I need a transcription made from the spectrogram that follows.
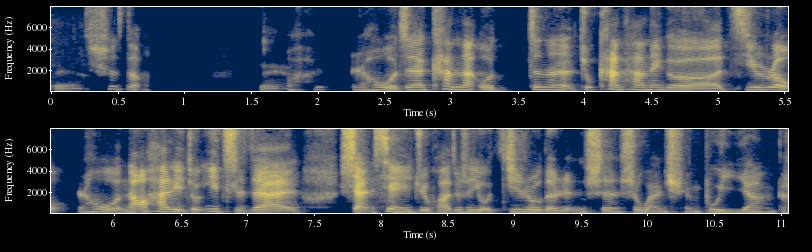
对，是的，对。然后我正在看那，我真的就看他那个肌肉，然后我脑海里就一直在闪现一句话，就是有肌肉的人生是完全不一样的。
